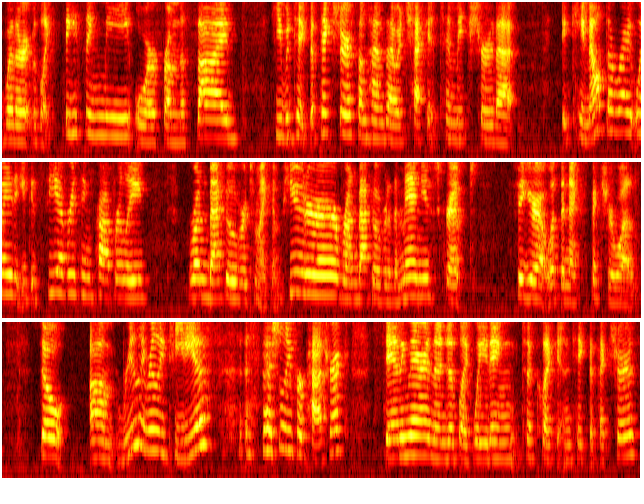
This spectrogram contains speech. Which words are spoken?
whether it was like facing me or from the side. He would take the picture. Sometimes I would check it to make sure that it came out the right way, that you could see everything properly. Run back over to my computer, run back over to the manuscript, figure out what the next picture was. So um, really, really tedious, especially for Patrick, standing there and then just like waiting to click and take the pictures.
